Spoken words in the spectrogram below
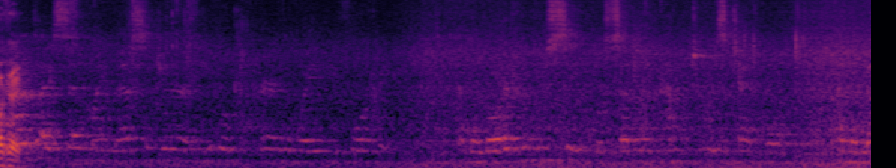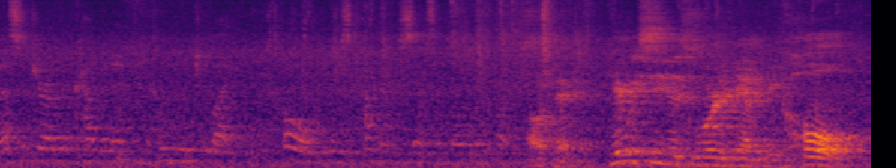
Okay. I send my messenger, and he will prepare the way before me. And the Lord whom you seek will suddenly come to his temple, and the messenger of the covenant whom you delight. Behold, he is coming, says the Lord of hosts. Okay. Here we see this word again, behold.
